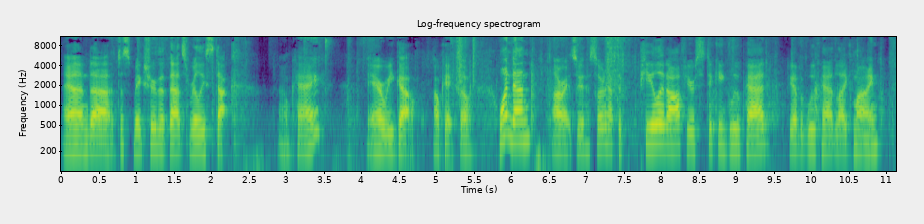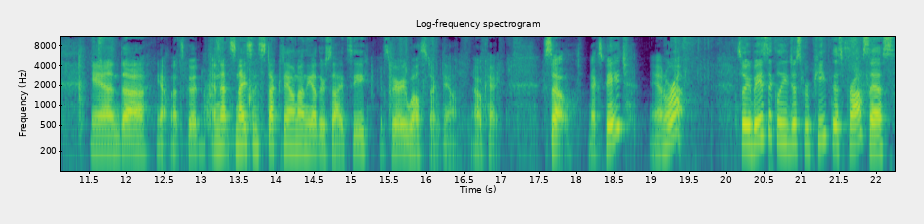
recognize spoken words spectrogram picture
And uh, just make sure that that's really stuck. Okay. There we go. Okay. So one done. All right, so you sort of have to peel it off your sticky glue pad if you have a glue pad like mine. And uh, yeah, that's good. And that's nice and stuck down on the other side. See, it's very well stuck down. Okay, so next page, and we're up. So you basically just repeat this process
